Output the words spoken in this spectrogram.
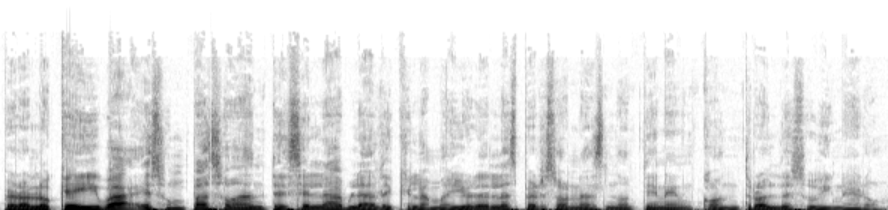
Pero a lo que iba es un paso antes. Él habla de que la mayoría de las personas no tienen control de su dinero.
